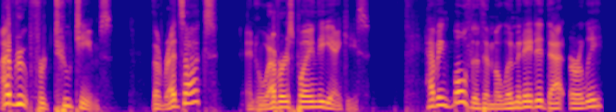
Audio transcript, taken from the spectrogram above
I root for two teams the Red Sox and whoever is playing the Yankees. Having both of them eliminated that early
